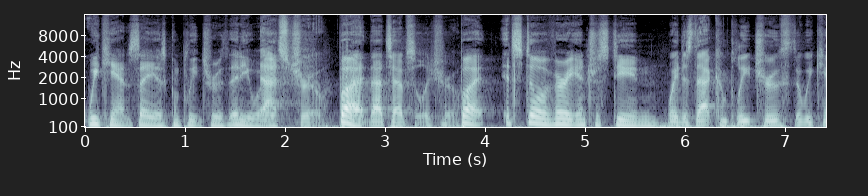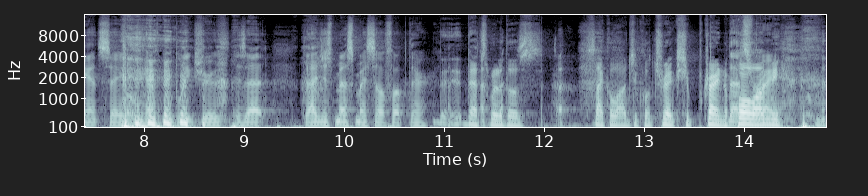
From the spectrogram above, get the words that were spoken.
we can't say is complete truth anyway. That's true. But- That- that's absolutely true. but it's still a very interesting. Wait, is that complete truth that we can't say we have complete truth? Is that? Did I just mess myself up there? That's one of those psychological tricks you're trying to That's pull right. on me.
